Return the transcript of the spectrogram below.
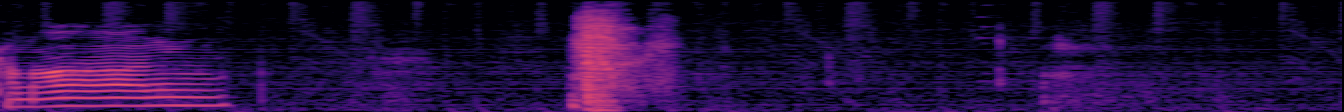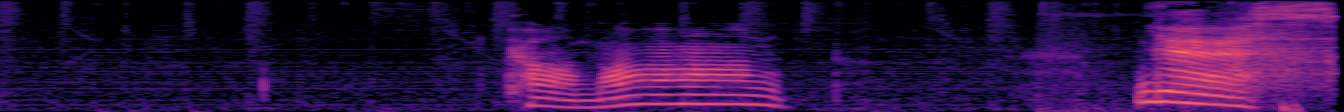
Come on. Come on. Yes.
